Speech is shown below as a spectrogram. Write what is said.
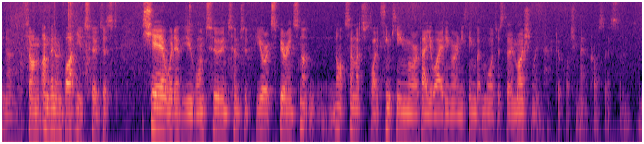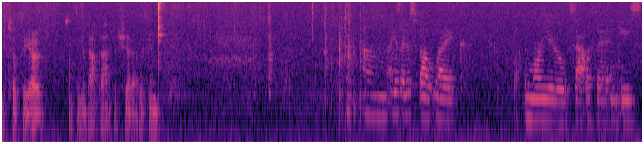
you know, so I'm, I'm going to invite you to just share whatever you want to in terms of your experience, not not so much like thinking or evaluating or anything, but more just the emotional impact of watching that process. So, tell Theo something about that, just share that with him. Um, I guess I just felt like the more you sat with it and eased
